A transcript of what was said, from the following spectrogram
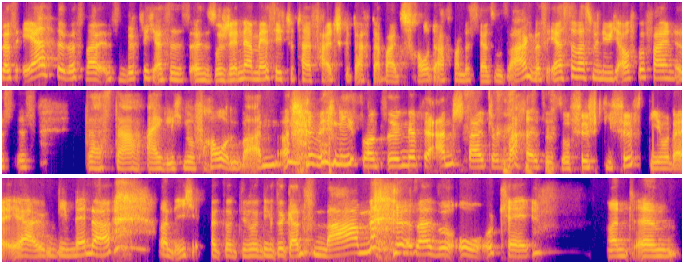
das Erste, das war ist wirklich, also, ist, also so gendermäßig total falsch gedacht, aber als Frau darf man das ja so sagen. Das Erste, was mir nämlich aufgefallen ist, ist, dass da eigentlich nur Frauen waren. Und wenn ich sonst irgendeine Veranstaltung mache, ist es so 50-50 oder eher irgendwie Männer. Und ich, also so diese ganzen Namen, das war so, oh, okay. Und ähm,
